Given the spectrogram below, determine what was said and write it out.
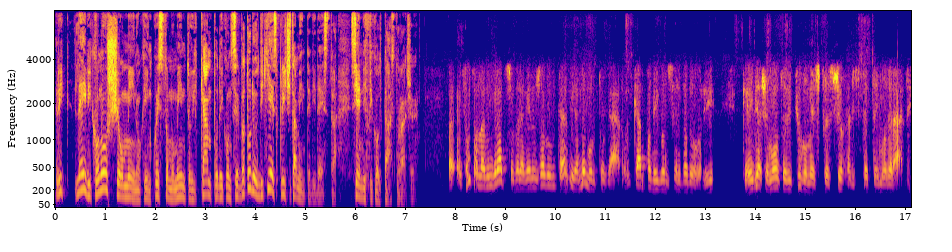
Ric- lei riconosce o meno che in questo momento il campo dei conservatori o di chi è esplicitamente di destra sia in difficoltà, Storace? Innanzitutto la ringrazio per aver usato un termine a me molto caro, il campo dei conservatori, che mi piace molto di più come espressione rispetto ai moderati.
